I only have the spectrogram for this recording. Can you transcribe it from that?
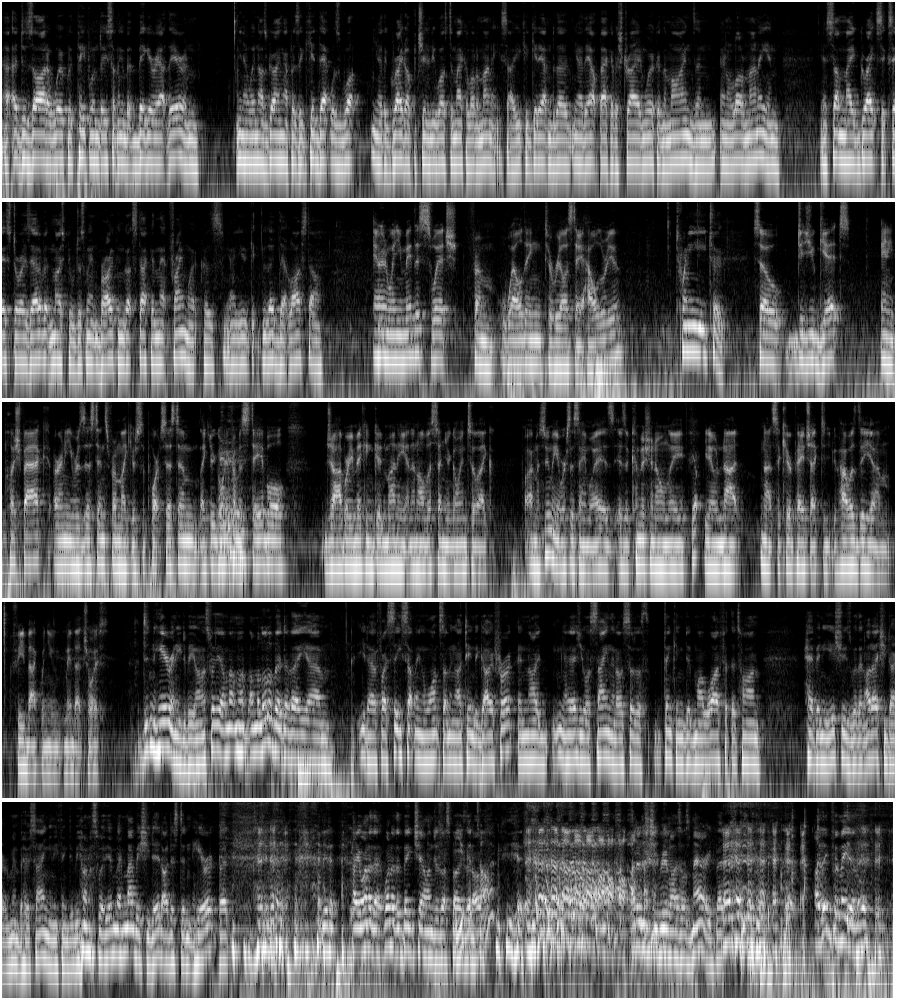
a desire to work with people and do something a bit bigger out there and you know, when I was growing up as a kid, that was what you know the great opportunity was to make a lot of money. So you could get out into the you know the outback of Australia and work in the mines and, and a lot of money. And you know, some made great success stories out of it, and most people just went broke and got stuck in that framework because you know you get, lived that lifestyle. Aaron, when you made the switch from welding to real estate, how old were you? Twenty two. So, did you get any pushback or any resistance from like your support system? Like you're going from a stable job where you're making good money, and then all of a sudden you're going to like, I'm assuming it works the same way. Is is a commission only? Yep. You know, not not secure paycheck. Did you, how was the um, feedback when you made that choice? Didn't hear any, to be honest with you. I'm, I'm, I'm a little bit of a, um, you know, if I see something and want something, I tend to go for it. And I, you know, as you were saying that, I was sort of thinking, did my wife at the time have any issues with it? I actually don't remember her saying anything, to be honest with you. Maybe she did. I just didn't hear it. But you know, hey, one of the one of the big challenges, I suppose, You can that talk? I, yeah. I didn't actually realise I was married, but I think for me, uh,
